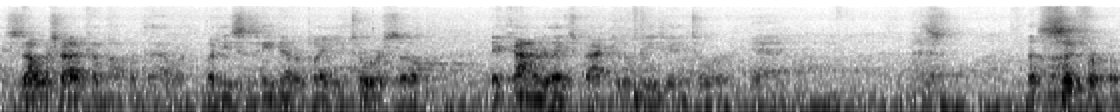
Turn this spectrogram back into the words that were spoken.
he says I wish I'd come up with that one. But he says he never played the tour, so it kind of relates back to the PGA Tour. Yeah. That's, that's super cool.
